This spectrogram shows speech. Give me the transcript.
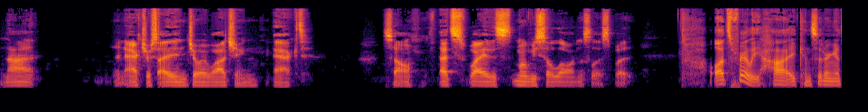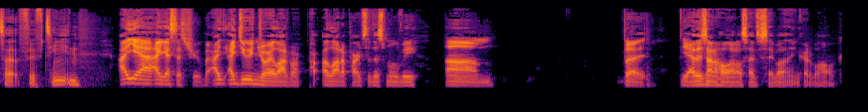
not an actress I enjoy watching act. So that's why this movie's so low on this list, but well, that's fairly high considering it's at 15. I yeah, I guess that's true, but I, I do enjoy a lot of a lot of parts of this movie. Um, but yeah, there's not a whole lot else I have to say about the Incredible Hulk.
